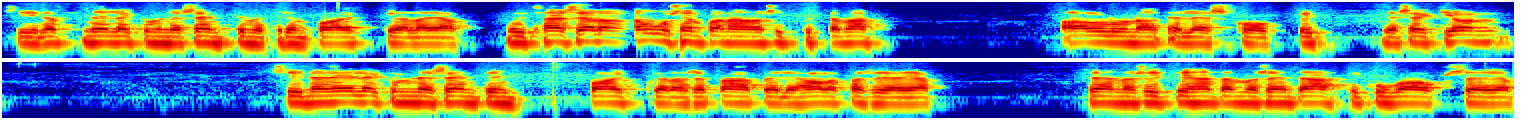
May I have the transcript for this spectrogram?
siinä 40 senttimetrin paikkeilla. Ja nythän siellä uusempana on sitten tämä Alluna-teleskooppi, ja sekin on siinä 40 sentin paikkeilla se pääpeli halkasia, ja sehän on sitten ihan tämmöiseen tähtikuvaukseen ja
